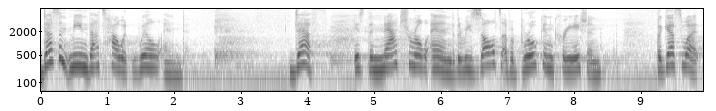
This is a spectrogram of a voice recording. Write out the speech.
doesn't mean that's how it will end. Death is the natural end, the result of a broken creation. But guess what?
